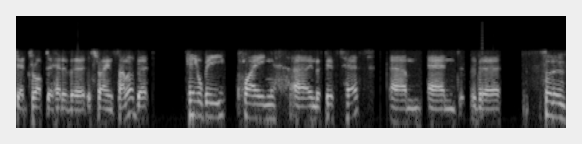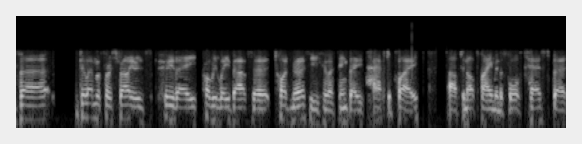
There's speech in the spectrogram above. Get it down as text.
get dropped ahead of the Australian summer, but he'll be playing uh, in the fifth test, um, and the sort of uh, dilemma for Australia is who they probably leave out for Todd Murphy, who I think they have to play after not playing in the fourth test, but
